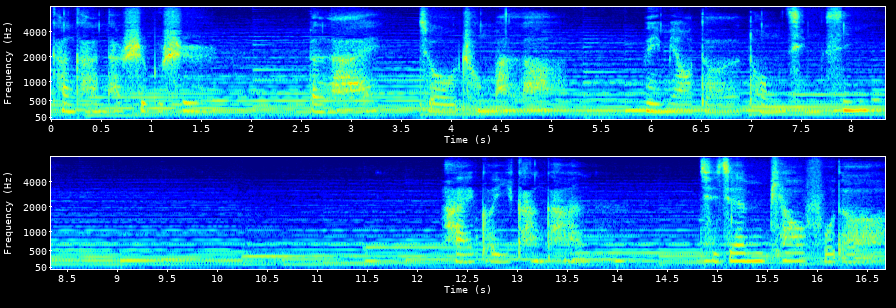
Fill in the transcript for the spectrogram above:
看看它是不是本来就充满了微妙的同情心，还可以看看其间漂浮的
